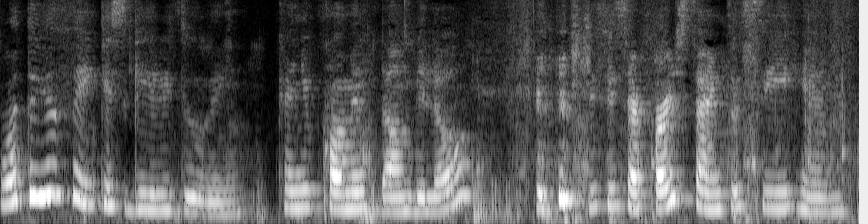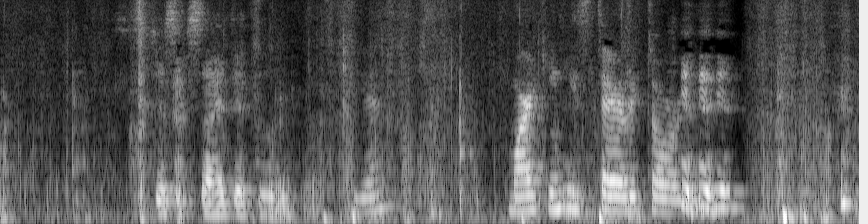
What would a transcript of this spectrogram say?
What do you think is Guilly doing? Can you comment down below? this is our first time to see him. Just excited to. Yeah. Marking his territory.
